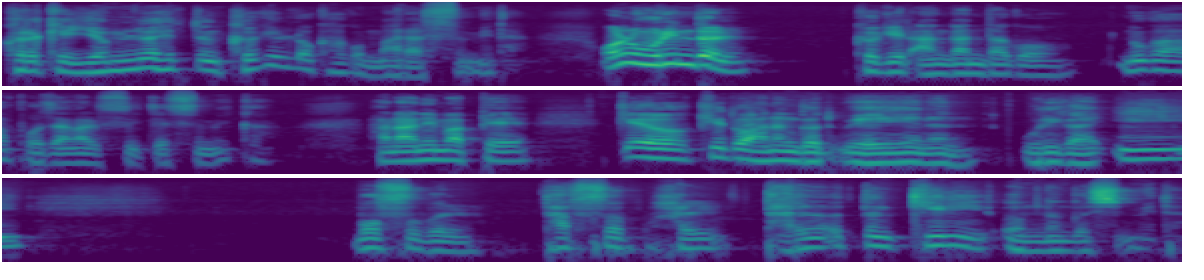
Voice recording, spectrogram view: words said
그렇게 염려했던 그 길로 가고 말았습니다. 오늘 우린들 그 길 안 간다고 누가 보장할 수 있겠습니까? 하나님 앞에 깨어 기도하는 것 외에는 우리가 이 모습을 답습할 다른 어떤 길이 없는 것입니다.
